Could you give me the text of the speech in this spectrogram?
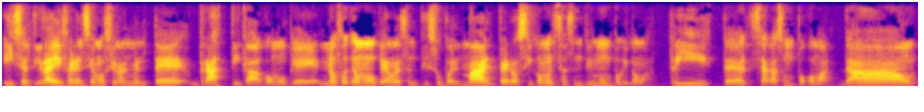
y sentí la diferencia emocionalmente drástica, como que no fue como que me sentí súper mal, pero sí comencé a sentirme un poquito más triste, si acaso un poco más down,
